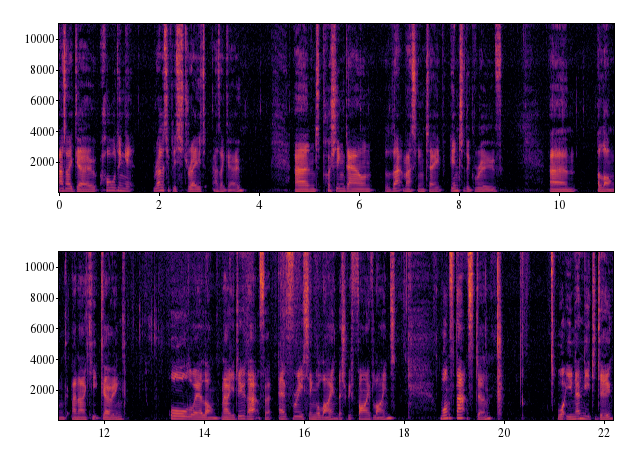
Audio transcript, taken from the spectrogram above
as I go holding it relatively straight as I go and pushing down that masking tape into the groove um, along and I keep going all the way along. Now you do that for every single line. There should be five lines. Once that's done, what you then need to do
